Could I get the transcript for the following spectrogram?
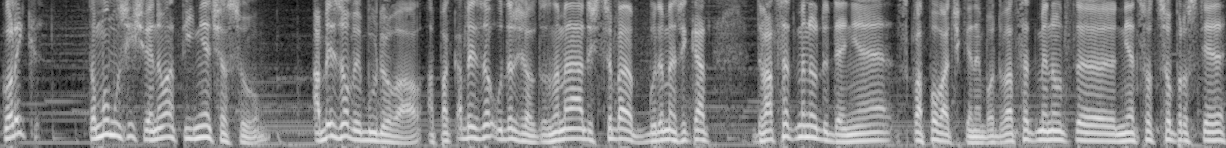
kolik tomu musíš věnovat týdně času, aby ho vybudoval a pak aby ho udržel. To znamená, když třeba budeme říkat 20 minut denně sklapovačky nebo 20 minut e, něco, co prostě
